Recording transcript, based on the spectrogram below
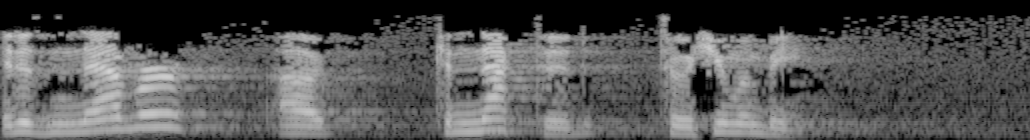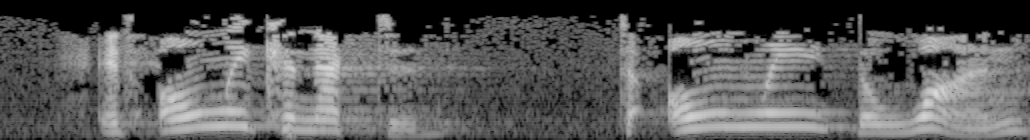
it is never uh, connected to a human being, it's only connected to only the one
